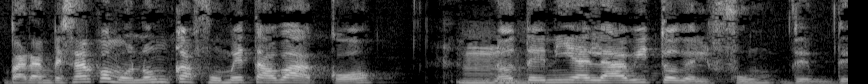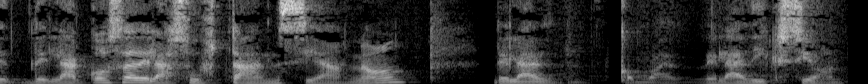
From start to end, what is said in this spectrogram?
para empezar, como nunca fumé tabaco, Mm. no tenía el hábito del fum- de, de- de la cosa de la sustancia, ¿no? De la, como de la adicción.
